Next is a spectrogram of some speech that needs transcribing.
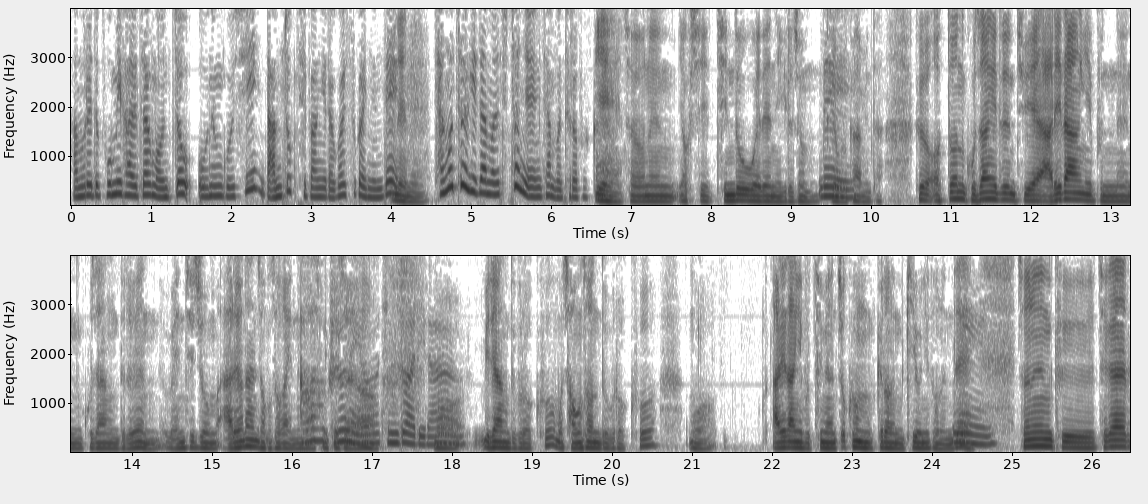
아무래도 봄이 가장 먼저 오는 곳이 남쪽 지방이라고 할 수가 있는데 네네. 장호철 기자만 추천 여행지 한번 들어볼까요? 예, 저는 역시 진도에 대한 얘기를 좀 네. 들어볼까 합니다. 그 어떤 고장이든 뒤에 아리랑이 붙는 고장들은 왠지 좀 아련한 정서가 있는 것 아, 같은 그러네요. 느껴져요. 진도 아리랑. 뭐 밀양도 그렇고 뭐 정선도 그렇고 뭐 아리랑이 붙으면 조금 그런 기운이 도는데 네. 저는 그 제가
